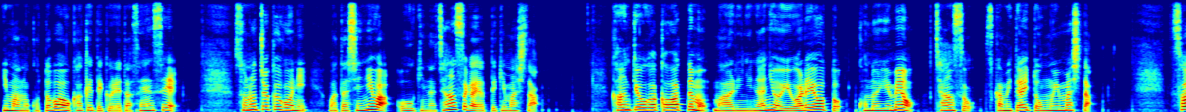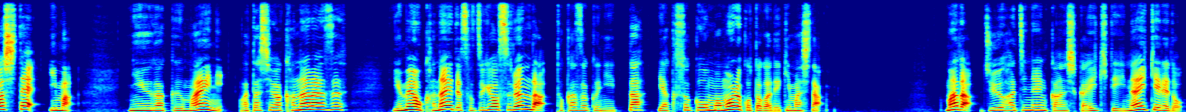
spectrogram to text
今の言葉をかけてくれた先生。その直後に、私には大きなチャンスがやってきました。環境が変わっても周りに何を言われようと、この夢を、チャンスをつかみたいと思いました。そして今、入学前に私は必ず夢を叶えて卒業するんだと家族に言った約束を守ることができました。まだ18年間しか生きていないけれど、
